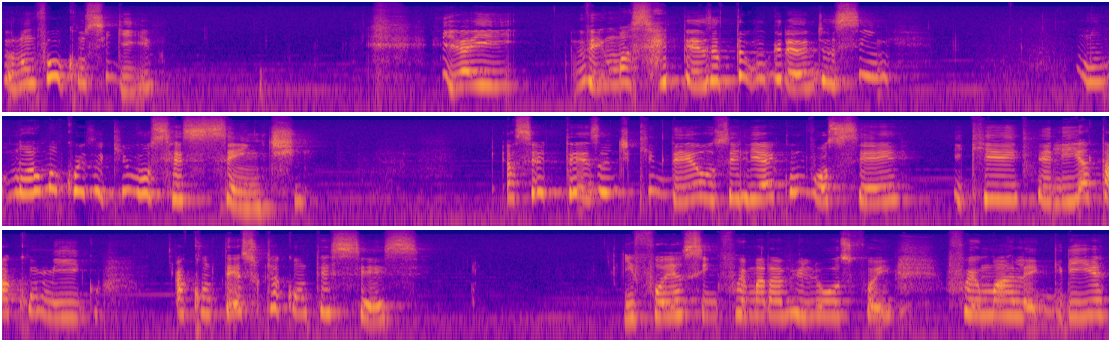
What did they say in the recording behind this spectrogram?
Eu não vou conseguir. E aí vem uma certeza tão grande assim. Não é uma coisa que você sente. É a certeza de que Deus, Ele é com você e que Ele ia estar comigo, aconteça o que acontecesse. E foi assim, foi maravilhoso, foi, foi uma alegria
